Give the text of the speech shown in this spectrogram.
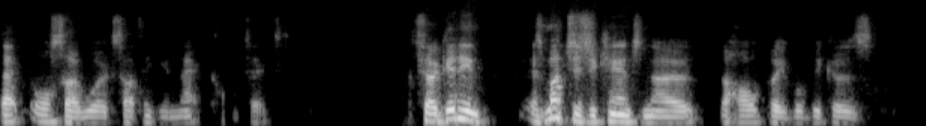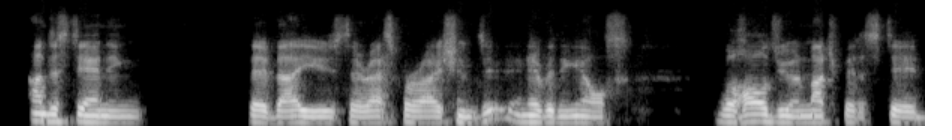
that also works, I think, in that context. So getting as much as you can to know the whole people because understanding their values, their aspirations, and everything else will hold you in much better stead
